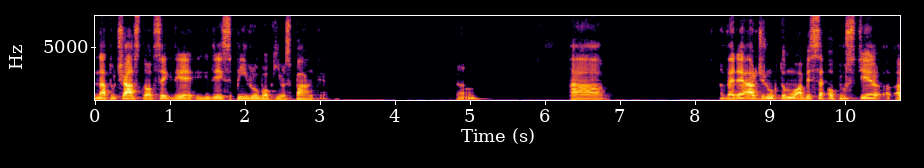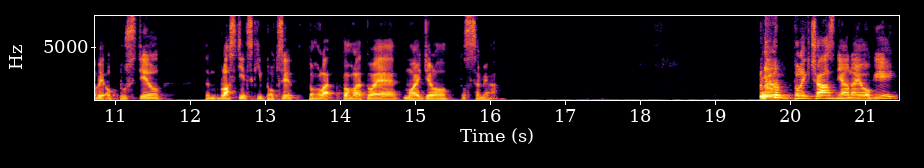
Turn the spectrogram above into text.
na tu část noci, kdy, kdy spí hlubokým spánkem. No. A vede Arjunu k tomu, aby se opustil, aby opustil ten vlastnický pocit, tohle, tohle to je moje dělo, to jsem já. Tolik část na jogy.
